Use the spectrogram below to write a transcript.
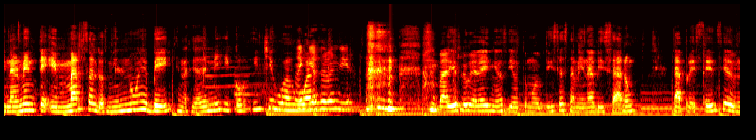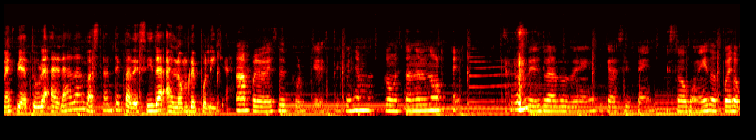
Finalmente, en marzo del 2009, en la Ciudad de México, en Chihuahua, Ay, Dios te bendiga. Varios lugareños y automovilistas también avisaron la presencia de una criatura alada bastante parecida al hombre polilla. Ah, pero ese es porque, este, ¿cómo se llama? Como está en el norte, es lado de casi de Estados Unidos, por eso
